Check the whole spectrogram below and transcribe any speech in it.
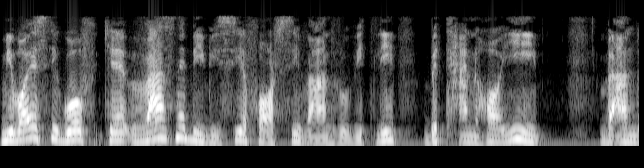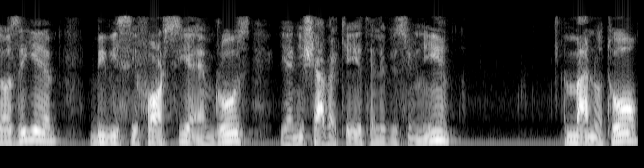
میبایستی گفت که وزن بی بی سی فارسی و اندرو ویتلی به تنهایی به اندازه بی بی سی فارسی امروز یعنی شبکه تلویزیونی منوتو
